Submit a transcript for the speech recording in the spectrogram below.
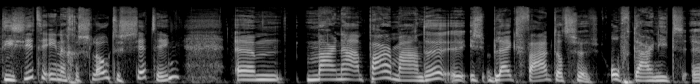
Die zitten in een gesloten setting. ehm, maar na een paar maanden eh, is, blijkt vaak dat ze of daar niet eh,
